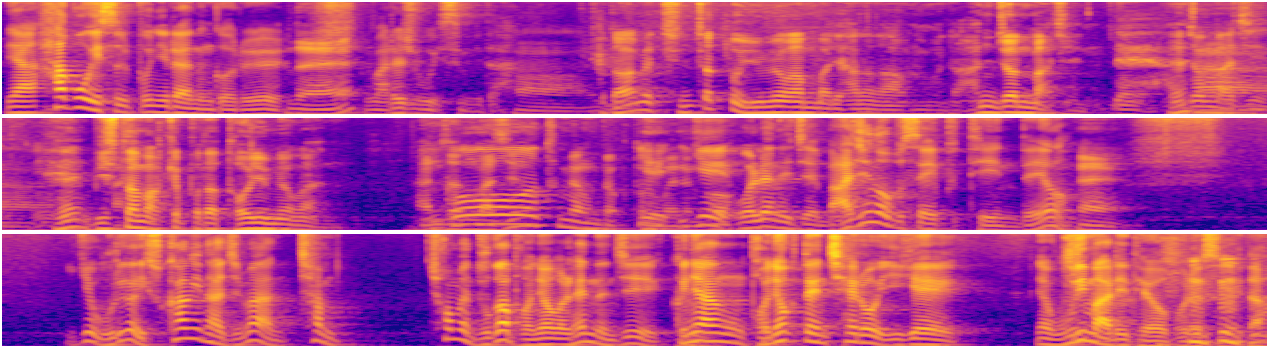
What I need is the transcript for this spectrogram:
그냥 하고 있을 뿐이라는 거를 네. 말해주고 있습니다. 어, 그 다음에 진짜 또 유명한 말이 하나 나오는 거죠. 안전마진. 네, 안전마진. 예. 예? 미스터 마켓보다 더 유명한. 안전마진, 투명벽돌 예, 뭐 이런 이게 거. 원래는 이제 margin of safety인데요. 네. 이게 우리가 익숙하긴 하지만 참 처음에 누가 번역을 했는지 그냥 번역된 채로 이게 그냥 우리말이 되어 버렸습니다.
